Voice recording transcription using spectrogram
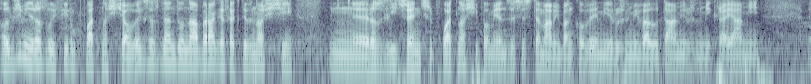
olbrzymi rozwój firm płatnościowych ze względu na brak efektywności mm, rozliczeń czy płatności pomiędzy systemami bankowymi, różnymi walutami, różnymi krajami, e,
